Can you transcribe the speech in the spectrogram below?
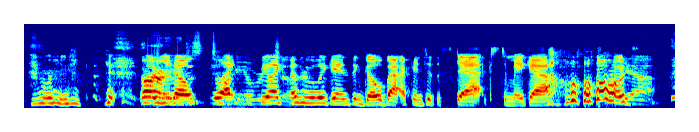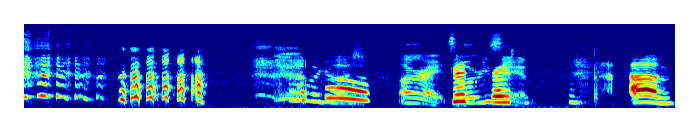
or you know, be like, be like the other. hooligans and go back into the stacks to make out. yeah. oh my gosh. All right. So Good what were you saying? Um,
